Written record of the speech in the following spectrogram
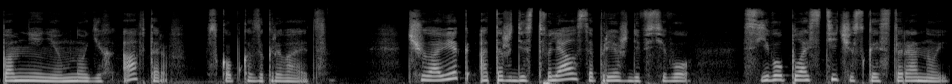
по мнению многих авторов, скобка закрывается, человек отождествлялся прежде всего с его пластической стороной,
